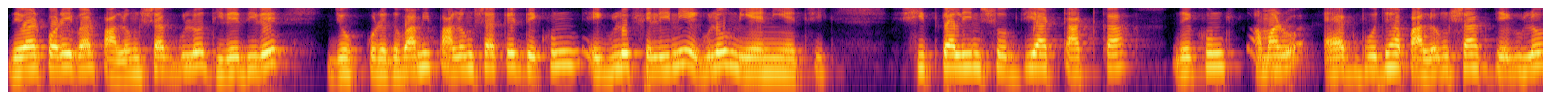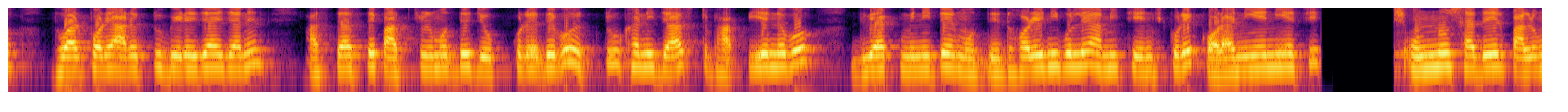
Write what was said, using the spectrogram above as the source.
দেওয়ার পরে এবার পালং শাকগুলো ধীরে ধীরে যোগ করে দেবো। আমি পালং শাকের দেখুন, এগুলো ফেলিনি, এগুলোও নিয়ে নিয়েছি। শীতকালীন সবজি আর টাটকা দেখুন, আমার এক বোঝা পালং শাক যেগুলো ধোয়ার পরে আর একটু বেড়ে যায়, জানেন? আস্তে আস্তে পাত্রের মধ্যে যোগ করে দেব, একটুখানি জাস্ট ভাপিয়ে নেব দু এক মিনিটের মধ্যে। ধরেনি বলে আমি চেঞ্জ করে কড়া নিয়ে নিয়েছি। অন্য স্বাদের, পালং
